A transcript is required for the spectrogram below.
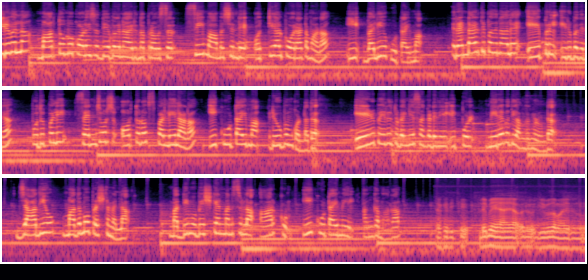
തിരുവല്ല മാർത്തോമോ കോളേജ് അധ്യാപകനായിരുന്ന പ്രൊഫസർ സി മാമച്ചന്റെ ഒറ്റയാൾ പോരാട്ടമാണ് ഈ വലിയ കൂട്ടായ്മ. രണ്ടായിരത്തി പതിനാല് ഏപ്രിൽ ഇരുപതിന് പുതുപ്പള്ളി സെന്റ് ജോർജ് ഓർത്തഡോക്സ് പള്ളിയിലാണ് ഈ കൂട്ടായ്മ രൂപം കൊണ്ടത്. ഏഴു പേരിൽ തുടങ്ങിയ സംഘടനയിൽ ഇപ്പോൾ നിരവധി അംഗങ്ങളുണ്ട്. ജാതിയോ മതമോ പ്രശ്നമല്ല. മദ്യം ഉപേക്ഷിക്കാൻ മനസ്സുള്ള ആർക്കും ഈ കൂട്ടായ്മയിൽ അംഗമാകാം. ലഹരിക്ക് അടിമയായ ഒരു ജീവിതമായിരുന്നു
